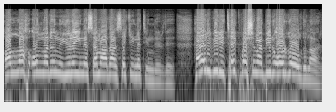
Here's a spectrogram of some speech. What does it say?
Allah onların yüreğine semadan sekinet indirdi. Her biri tek başına bir ordu oldular.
